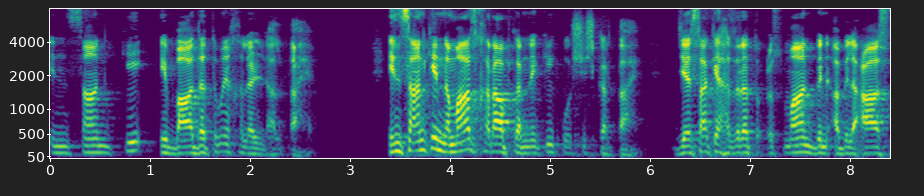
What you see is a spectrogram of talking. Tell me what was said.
انسان کی عبادت میں خلل ڈالتا ہے۔ انسان کی نماز خراب کرنے کی کوشش کرتا ہے۔ جیسا کہ حضرت عثمان بن ابلعاص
